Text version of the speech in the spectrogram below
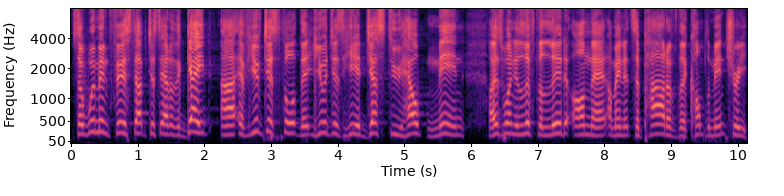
So, women, first up, just out of the gate, uh, if you've just thought that you're just here just to help men, I just want you to lift the lid on that. I mean, it's a part of the complementary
